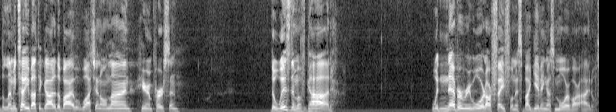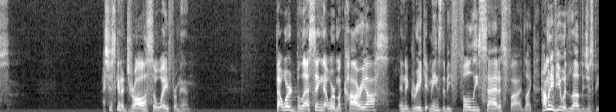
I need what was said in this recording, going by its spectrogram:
but let me tell you about the God of the Bible, watching online, here in person. The wisdom of God would never reward our faithfulness by giving us more of our idols. It's just going to draw us away from Him. That word blessing, that word makarios, in the Greek, it means to be fully satisfied. Like, how many of you would love to just be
